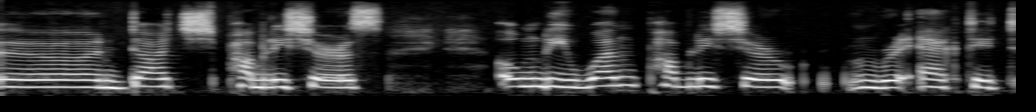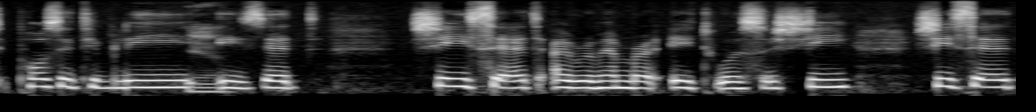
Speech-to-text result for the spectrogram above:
uh, Dutch publishers. Only one publisher reacted positively. Yeah. He said, she said, I remember it was a she, she said,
